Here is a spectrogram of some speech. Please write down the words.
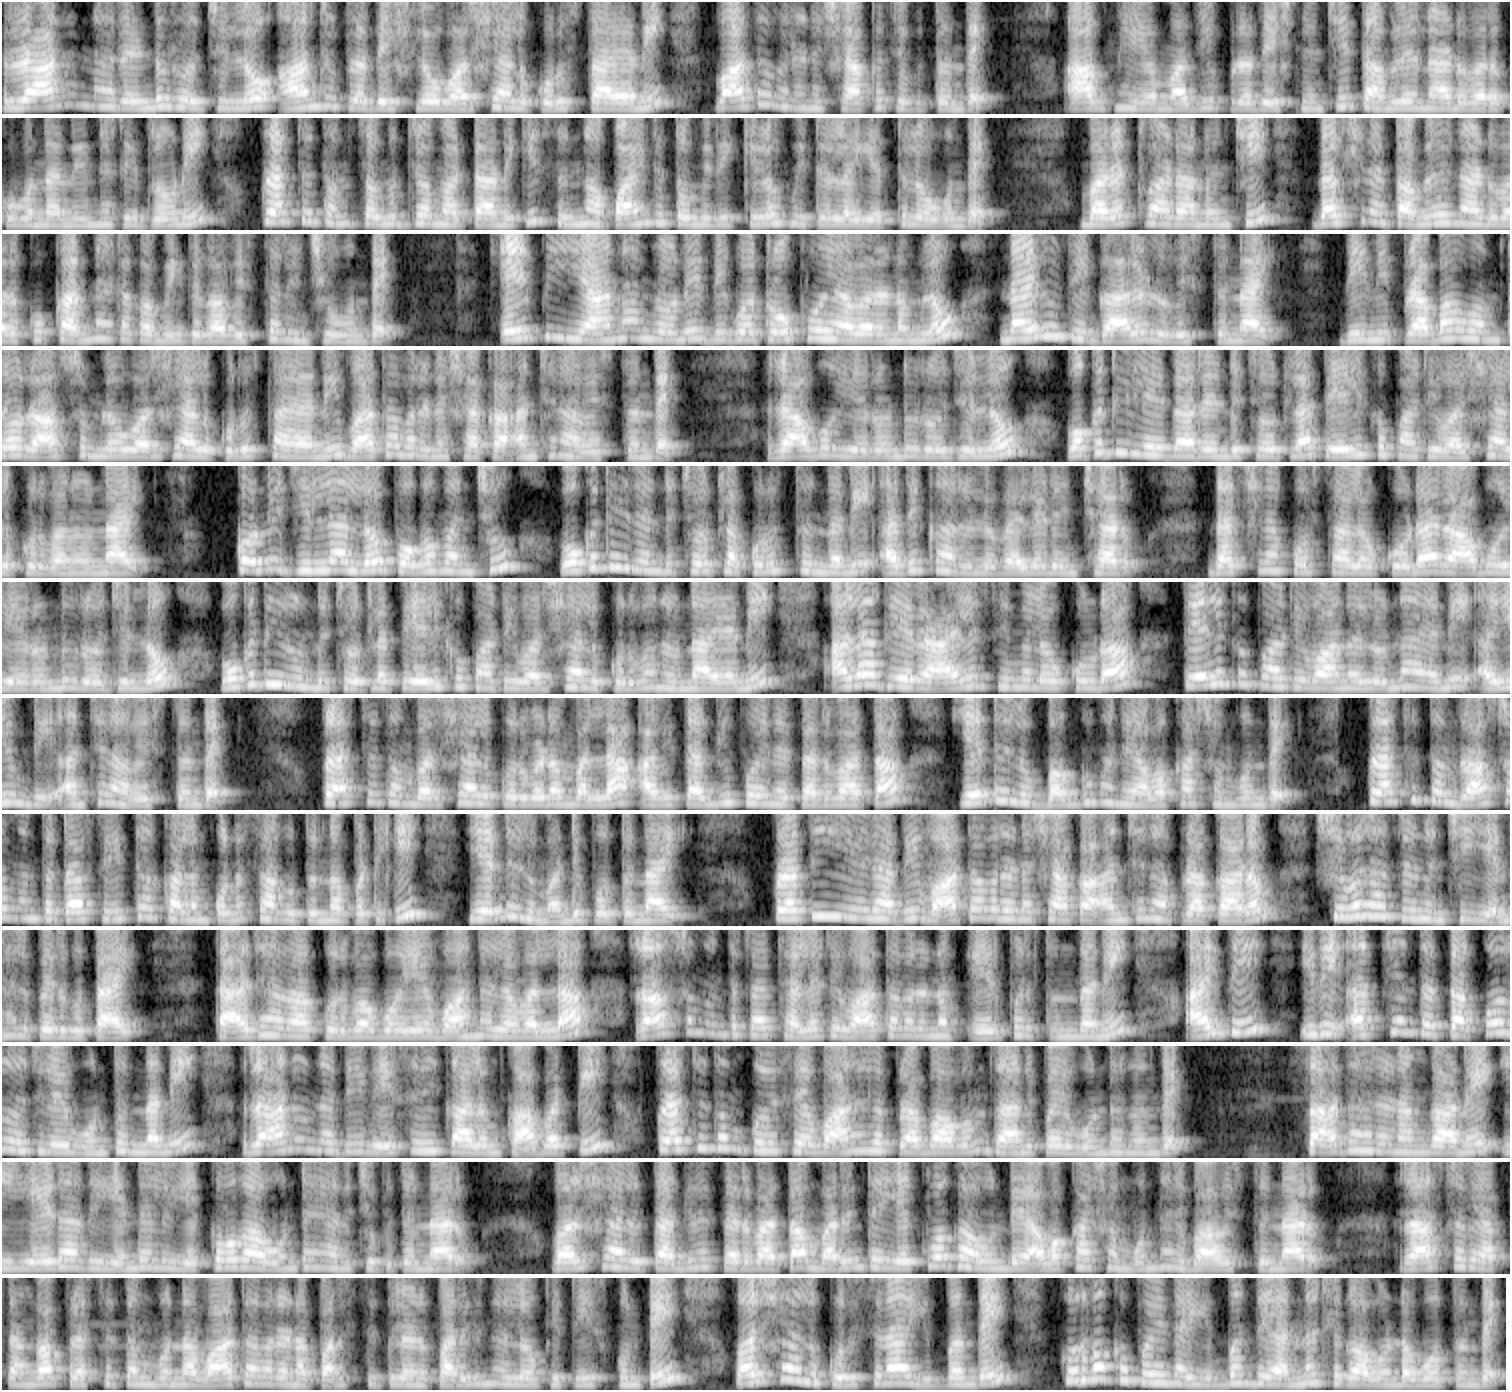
రానున్న రెండు రోజుల్లో ఆంధ్రప్రదేశ్లో వర్షాలు కురుస్తాయని వాతావరణ శాఖ చెబుతుంది. ఆగ్నేయ మధ్యప్రదేశ్ నుంచి తమిళనాడు వరకు ఉన్న నిన్నటి ద్రోణి ప్రస్తుతం సముద్ర మట్టానికి సున్నా పాయింట్ తొమ్మిది కిలోమీటర్ల ఎత్తులో ఉంది. మరట్వాడా నుంచి దక్షిణ తమిళనాడు వరకు కర్ణాటక మీదుగా విస్తరించి ఉంది. ఏపీ యానాంలోని దిగువ ట్రోపోయావరణంలో నైరుతి గాలులు వీస్తున్నాయి. దీని ప్రభావంతో రాష్ట్రంలో వర్షాలు కురుస్తాయని వాతావరణ శాఖ అంచనా వేస్తుంది. రాబోయే రెండు రోజుల్లో ఒకటి లేదా రెండు చోట్ల తేలికపాటి వర్షాలు కురవనున్నాయి. కొన్ని జిల్లాల్లో పొగమంచు ఒకటి రెండు చోట్ల కురుస్తుందని అధికారులు వెల్లడించారు. దక్షిణ కోస్తాలో కూడా రాబోయే రెండు రోజుల్లో ఒకటి రెండు చోట్ల తేలికపాటి వర్షాలు కురవనున్నాయని అలాగే రాయలసీమలో కూడా తేలికపాటి వానలున్నాయని ఐఎండీ అంచనా వేస్తుంది. ప్రస్తుతం వర్షాలు కురవడం వల్ల అవి తగ్గిపోయిన తర్వాత ఎండలు బగ్గుమనే అవకాశం ఉంది. ప్రస్తుతం రాష్ట్రమంతటా శీతాకాలం కొనసాగుతున్నప్పటికీ ఎండలు మండిపోతున్నాయి. ప్రతి ఏడాది వాతావరణ శాఖ అంచనా ప్రకారం శివరాత్రి నుంచి ఎండలు పెరుగుతాయి. తాజాగా కురవబోయే వానల వల్ల రాష్ట్రమంతటా చల్లటి వాతావరణం ఏర్పడుతుందని అయితే ఇది అత్యంత తక్కువ రోజులే ఉంటుందని రానున్నది వేసవికాలం కాబట్టి ప్రస్తుతం కురిసే వానల ప్రభావం దానిపై ఉండనుంది. సాధారణంగానే ఈ ఏడాది ఎండలు ఎక్కువగా ఉంటాయని చెబుతున్నారు. వర్షాలు తగ్గిన తర్వాత మరింత ఎక్కువగా ఉండే అవకాశం ఉందని భావిస్తున్నారు. రాష్ట్ర వ్యాప్తంగా ప్రస్తుతం ఉన్న వాతావరణ పరిస్థితులను పరిగణలోకి తీసుకుంటే వర్షాలు కురిసినా ఇబ్బందే కురవకపోయినా ఇబ్బంది అన్నట్లుగా ఉండబోతుంది.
